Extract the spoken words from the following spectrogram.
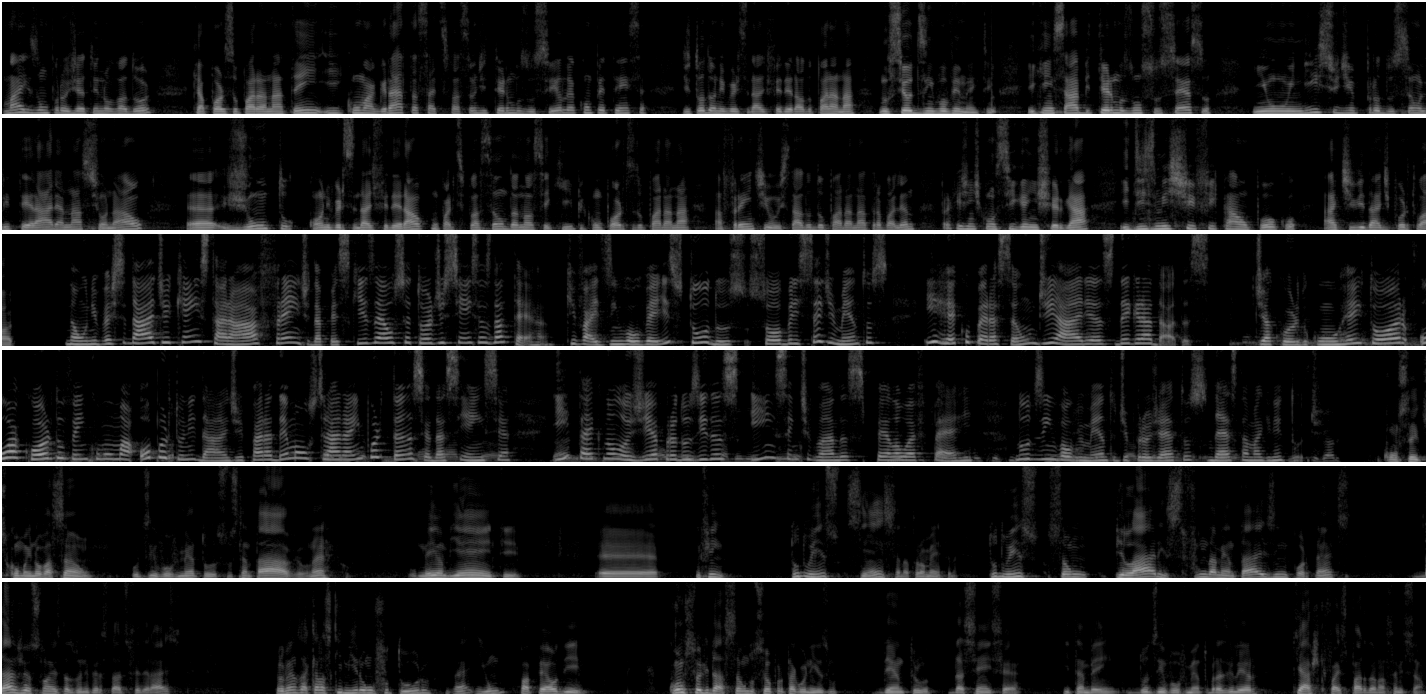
Mais um projeto inovador que a Portos do Paraná tem e com uma grata satisfação de termos o selo e a competência de toda a Universidade Federal do Paraná no seu desenvolvimento. E quem sabe termos um sucesso em um início de produção literária nacional eh, junto com a Universidade Federal, com participação da nossa equipe, com Portos do Paraná à frente, o Estado do Paraná trabalhando para que a gente consiga enxergar e desmistificar um pouco a atividade portuária. Na universidade, quem estará à frente da pesquisa é o setor de ciências da terra, que vai desenvolver estudos sobre sedimentos e recuperação de áreas degradadas. De acordo com o reitor, o acordo vem como uma oportunidade para demonstrar a importância da ciência e tecnologia produzidas e incentivadas pela UFPR no desenvolvimento de projetos desta magnitude. Conceitos como inovação, o desenvolvimento sustentável, né? o meio ambiente, é, enfim, tudo isso, ciência naturalmente, né? tudo isso são pilares fundamentais e importantes das gestões das universidades federais, pelo menos aquelas que miram o futuro né? e um papel de consolidação do seu protagonismo dentro da ciência e também do desenvolvimento brasileiro, que acho que faz parte da nossa missão.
